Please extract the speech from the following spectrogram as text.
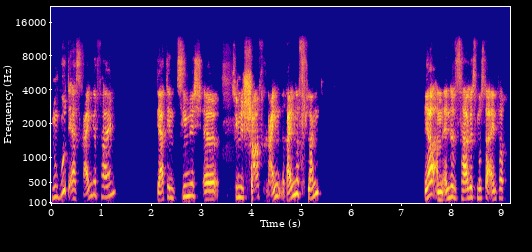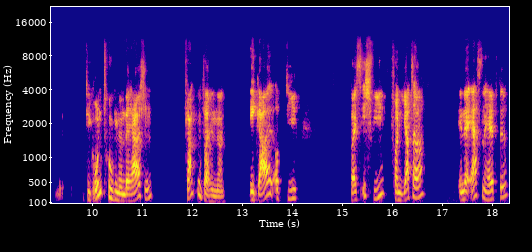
nun gut, er ist reingefallen der hat den ziemlich, äh, ziemlich scharf rein, reingeflankt. Ja, am Ende des Tages muss er einfach die Grundtugenden beherrschen, Flanken verhindern. Egal, ob die, weiß ich wie, von Jatta in der ersten Hälfte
